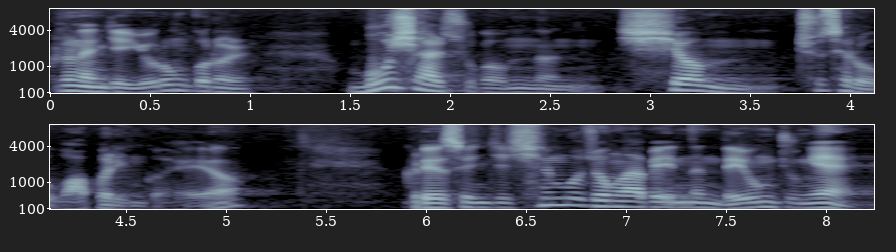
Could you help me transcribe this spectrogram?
그러나 이제 이런 거를 무시할 수가 없는 시험 추세로 와버린 거예요. 그래서 이제 실무종합에 있는 내용 중에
